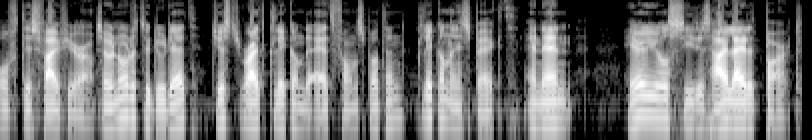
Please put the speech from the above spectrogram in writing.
of this 5 euro. So in order to do that, just right click on the add funds button, click on inspect and then here you'll see this highlighted part.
